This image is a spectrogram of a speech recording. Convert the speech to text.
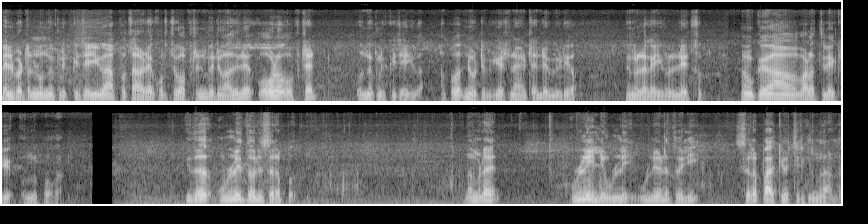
ബെൽ ബട്ടൺ ഒന്ന് ക്ലിക്ക് ചെയ്യുക. അപ്പോൾ താഴെ കുറച്ച് ഓപ്ഷൻ വരും. അതിൽ ഓൾ ഓപ്ഷൻ ഒന്ന് ക്ലിക്ക് ചെയ്യുക. അപ്പോൾ നോട്ടിഫിക്കേഷനായിട്ട് എന്റെ വീഡിയോ നിങ്ങളുടെ കൈകളിലെത്തും. നമുക്ക് ആ വളത്തിലേക്ക് ഒന്ന് പോകാം. ഇത് ഉള്ളിത്തോൽ സിറപ്പ്. നമ്മുടെ ഉള്ളിയില്ലേ ഉള്ളി. ഉള്ളിയുടെ തൊലി സിറപ്പാക്കി വച്ചിരിക്കുന്നതാണ്.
